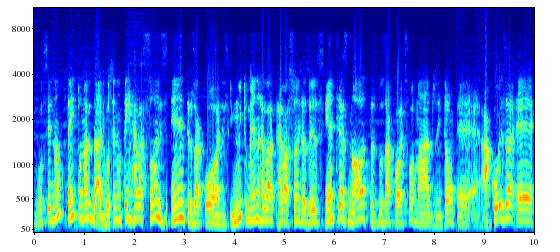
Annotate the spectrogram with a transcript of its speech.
Você não tem tonalidade, você não tem relações entre os acordes e muito menos rela, relações às vezes entre as notas dos acordes formados. Então, é, a coisa é,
